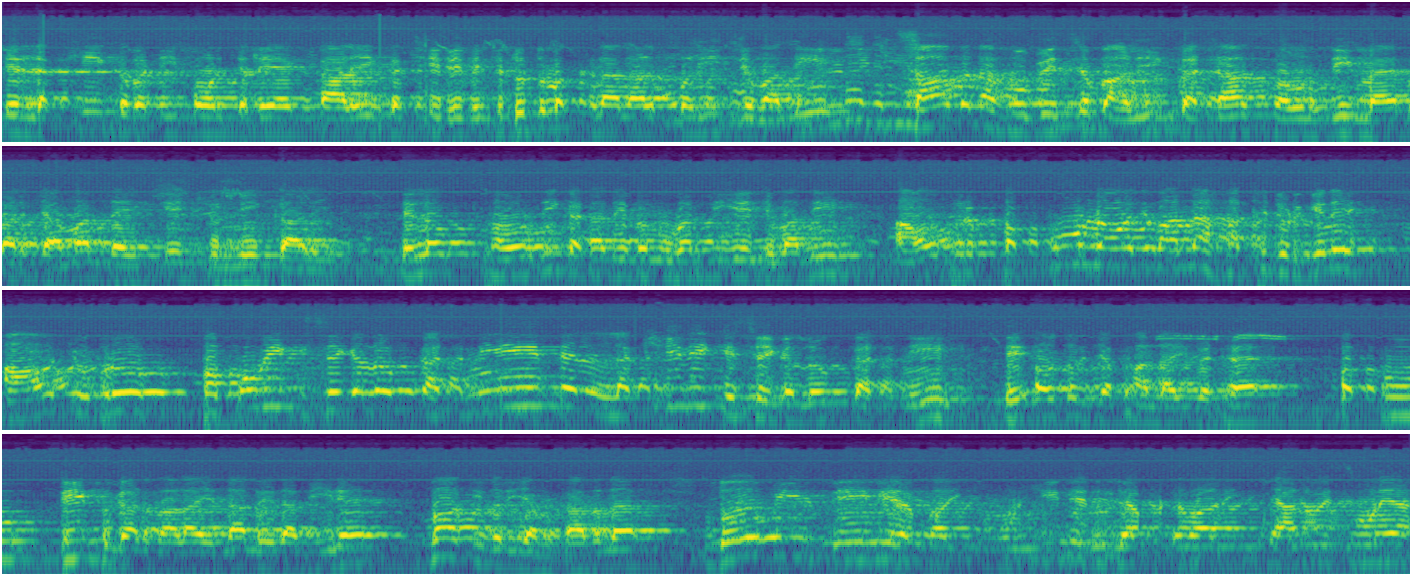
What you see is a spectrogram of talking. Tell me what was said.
ਤੇ ਪਾਉਣ ਚੱਲਿਆ ਕਾਲੇ ਕੱਛੇ ਦੇ ਵਿੱਚ ਦੁੱਧ ਮੱਖਣਾ ਨਾਲ ਭਰੀ ਜਵਾਨੀ ਸਾਂਭ ਨਾ ਹੋਵੇ ਸੰਭਾਲੀ ਘਟਾ ਸੌਣ ਦੀ ਮੈਂ ਬਣ ਜਾਵਾਂ ਲੈ ਕੇ ਚੁੰਨੀ ਕਾਲੀ ਤੇ ਲੋ ਸੌਣ ਦੀ ਘਟਾ ਦੇ ਵਾਂਗੂ ਵਰਦੀ ਹੈ ਜਵਾਨੀ ਆਓ ਫਿਰ ਪੱਪੂ ਨੌਜਵਾਨਾਂ ਹੱਥ ਜੁੜ ਗਏ ਨੇ ਆਓ ਚੁਬਰੋ ਪੱਪੂ ਵੀ ਕਿਸੇ ਗੱਲੋਂ ਘਟਨੀ ਤੇ ਲੱਖੀ ਵੀ ਕਿਸੇ ਗੱਲੋਂ ਘਟਨੀ ਤੇ ਉਧਰ ਜੱਫਾ ਲਾਈ ਬੈਠਾ ਪੱਪੂ ਦੀਪਗੜ ਵਾਲਾ ਇਹਦਾ ਮੇਰਾ ਵੀਰ ਹੈ ਬਹੁਤ ਹੀ ਵਧੀਆ ਮੁਕਾਬਲਾ ਦੋ ਵੀਰ ਦੇ ਵੀਰ ਭਾਈ ਮੁੰਜੀ ਤੇ ਦੂਜਾ ਪਟਵਾਰੀ ਚਾਲੂ ਇੱਥੋਂ ਆ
